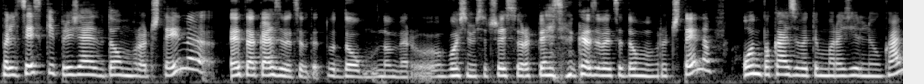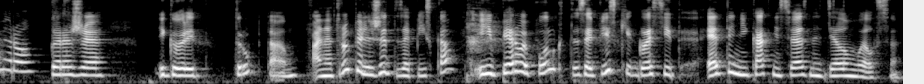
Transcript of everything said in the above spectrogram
Полицейские приезжают в дом Ротштейна. Это оказывается вот этот вот дом номер 8645, оказывается домом Ротштейна. Он показывает им морозильную камеру в гараже и говорит, труп там. А на трупе лежит записка. И первый пункт записки гласит, это никак не связано с делом Уэлса.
